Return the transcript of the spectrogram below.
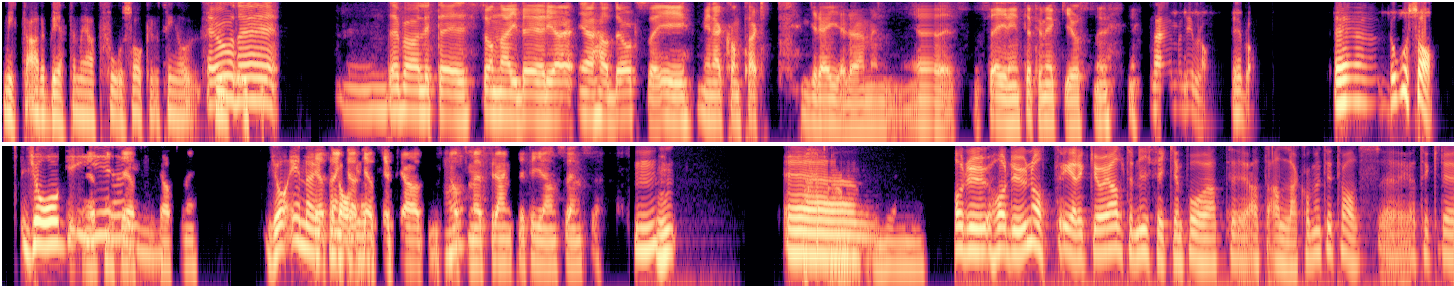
mitt arbete med att få saker och ting att Jo, flyta. det, det var lite sådana idéer jag, jag hade också i mina kontaktgrejer där, men jag säger inte för mycket just nu. Nej, men det är bra. Det är bra. Eh, då så. Jag Jag tänkte jag är, prata med, jag är nöjd jag med tänkte att dagen. jag skulle prata, prata med Frank lite grann sen. Så. Mm. Eh, Har, du, har du något, Erik? Jag är alltid nyfiken på att, eh, att alla kommer till tals. Eh, Jag tycker det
